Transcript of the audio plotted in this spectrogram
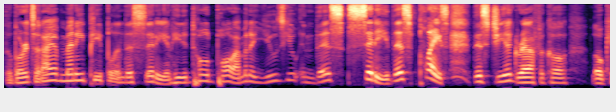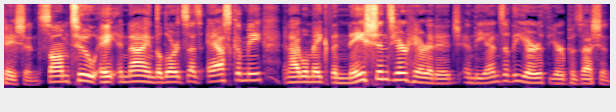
The Lord said, I have many people in this city. And he had told Paul, I'm going to use you in this city, this place, this geographical location. Psalm 2, 8 and 9, the Lord says, Ask of me, and I will make the nations your heritage and the ends of the earth your possession.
